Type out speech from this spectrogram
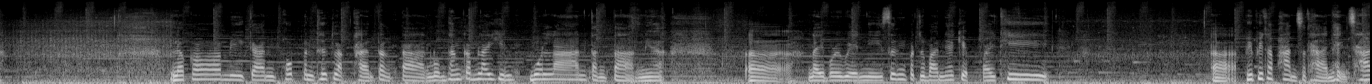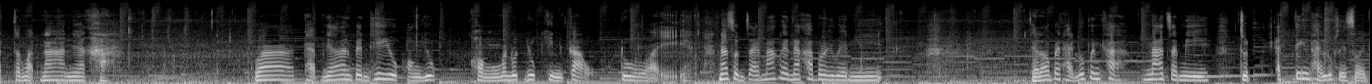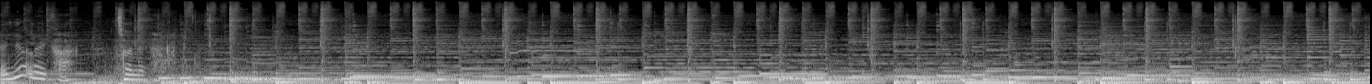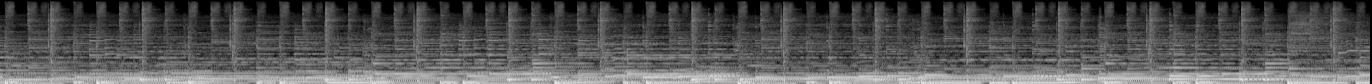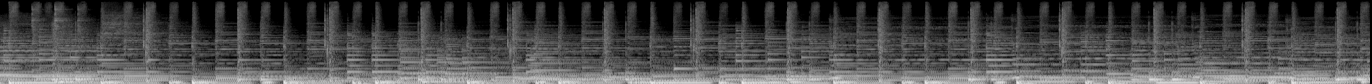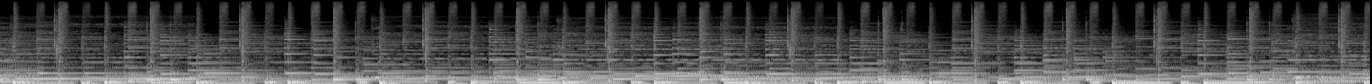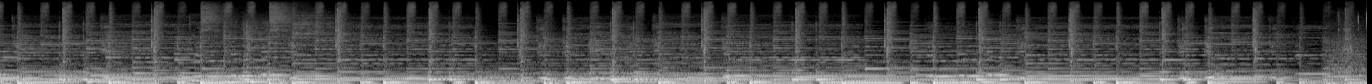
แล้วก็มีการพบบันทึกหลักฐานต่างๆ รวมทั้งกำไรหินโบราณต่างๆเนี่ย ในบริเวณนี้ ซึ่งปัจจุบันนี้เก็บไว้ที่พิพิธภัณฑ์สถานแห่งชาติจังหวัดน่านเนี่ยค่ะ ว่าแถบนี้มันเป็นที่อยู่ของยุคของมนุษย์ยุคหินเก่าด้วย น่าสนใจมากเลยนะคะบริเวณนี้ เดี๋ยวเราไปถ่ายรูปกันค่ะ น่าจะมีจุด acting ถ่ายรูปสวยๆ ได้เยอะเลยค่ะ เชิญเลยค่ะ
